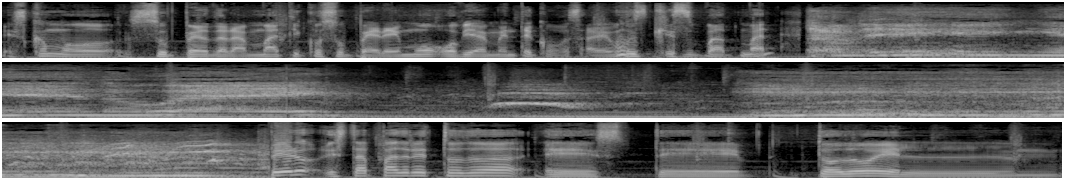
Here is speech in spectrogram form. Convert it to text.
es como súper dramático, súper emo, obviamente, como sabemos que es Batman. Pero está padre todo este todo el,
